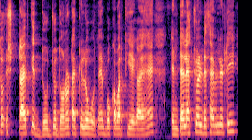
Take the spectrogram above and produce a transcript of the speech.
तो इस टाइप के दो, जो दोनों टाइप के लोग होते हैं, वो कवर किए गए हैं। इंटेलेक्चुअल डिसेबिलिटी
